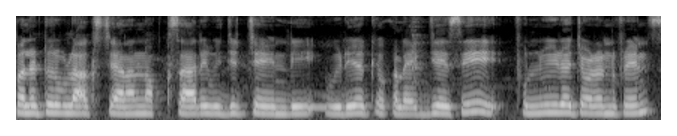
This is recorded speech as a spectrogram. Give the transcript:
పల్లెటూరు బ్లాగ్స్ ఛానల్ని ఒక్కసారి విజిట్ చేయండి. వీడియోకి ఒక లైక్ చేసి ఫుల్ వీడియో చూడండి ఫ్రెండ్స్.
